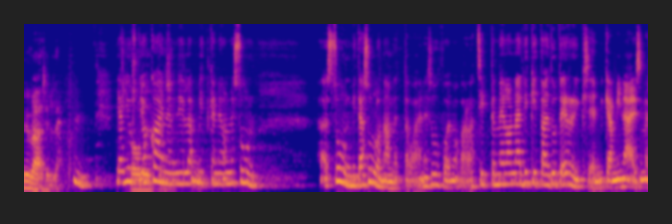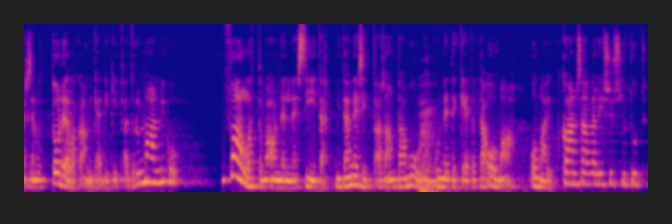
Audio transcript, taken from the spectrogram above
hyvää sille. Mm. Ja just jokainen niillä, mitkä ne on ne sun, sun, mitä sulla on annettavaa ja ne sun voimavarat. Sitten meillä on nämä digitaitut erikseen, mikä minä esimerkiksi en ole todellakaan mikään digitaituri. Mä oon niin kuin vallattoman onnellinen siitä, mitä ne sitten taas antaa mulle, mm. kun ne tekee tätä omaa, omaa kansainvälisyysjutut.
